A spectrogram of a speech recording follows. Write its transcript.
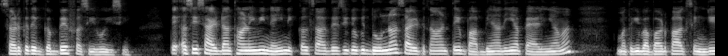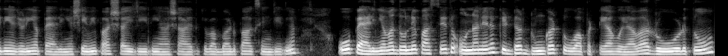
ਸੜਕ ਦੇ ਗੱਬੇ ਫਸੀ ਹੋਈ ਸੀ। ਤੇ ਅਸੀਂ ਸਾਈਡਾਂ ਥਾਣੀ ਵੀ ਨਹੀਂ ਨਿਕਲ ਸਕਦੇ ਸੀ, ਕਿਉਂਕਿ ਦੋਨਾਂ ਸਾਈਡ ਤਾਂ ਤੇ ਬਾਬਿਆਂ ਦੀਆਂ ਪੈਲੀਆਂ ਵਾ। ਮਤਲਬ ਕਿ ਬਾਬਾ ਵਡਭਾਗ ਸਿੰਘ ਜੀ ਦੀਆਂ ਜਿਹੜੀਆਂ ਪੈਲੀਆਂ, ਛੇਵੀਂ ਪਾਤਸ਼ਾਹੀ ਜੀ ਦੀਆਂ, ਸ਼ਾਇਦ ਕਿ ਬਾਬਾ ਵਡਭਾਗ ਸਿੰਘ ਜੀ ਦੀਆਂ, ਉਹ ਪੈਲੀਆਂ ਵਾ ਦੋਨੇ ਪਾਸੇ, ਤੇ ਉਹਨਾਂ ਨੇ ਨਾ ਕਿੱਡਾ ਡੂੰਘਾ ਟੋਆ ਪੱਟਿਆ ਹੋਇਆ ਵਾ ਰੋਡ ਤੋਂ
